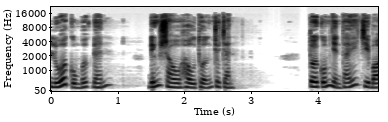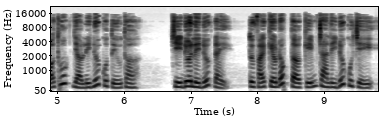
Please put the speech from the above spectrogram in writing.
Lúa cũng bước đến, đứng sau hầu thuẫn cho chanh. Tôi cũng nhìn thấy chị bỏ thuốc vào ly nước của tiểu tờ. Chị đưa ly nước này, tôi phải kêu đốc tờ kiểm tra ly nước của chị.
